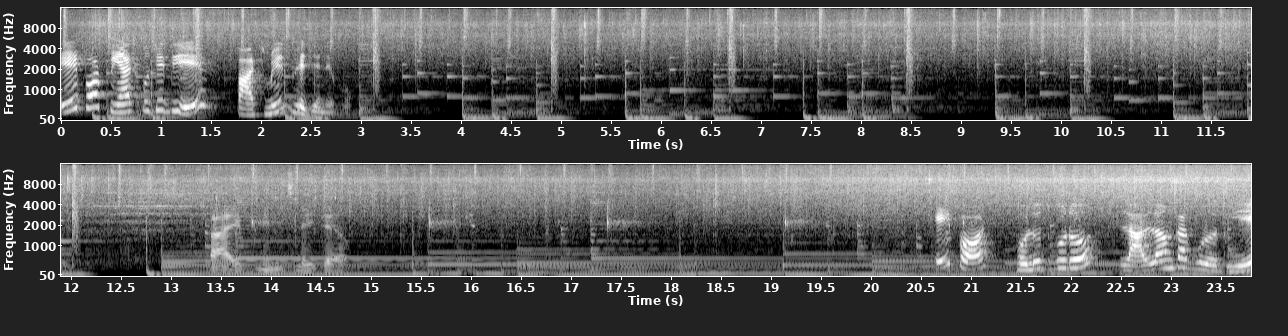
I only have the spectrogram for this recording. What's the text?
এরপর পেঁয়াজ কুচি দিয়ে পাঁচ মিনিট ভেজে নেব Five minutes later. এরপর হলুদ গুঁড়ো লাল লঙ্কা গুঁড়ো দিয়ে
